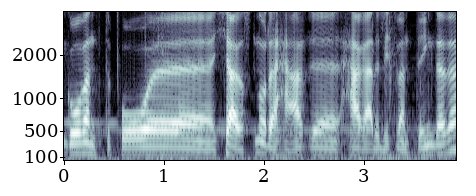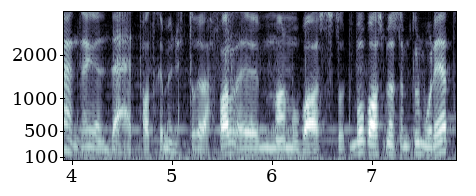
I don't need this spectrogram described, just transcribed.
gå og vente på eh, kjæresten, og er her, eh, her er det litt venting, dere. Det, det er et par-tre minutter i hvert fall. Eh, man må bare, må bare smøre seg med tålmodighet.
